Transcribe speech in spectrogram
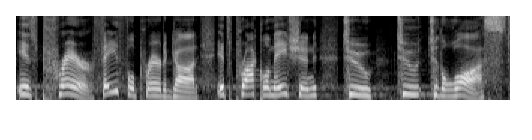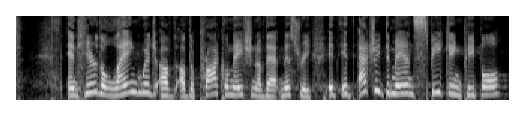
is prayer, faithful prayer to God. It's proclamation to, to, to the lost. And here, the language of, of the proclamation of that mystery, it, it actually demands speaking, people.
